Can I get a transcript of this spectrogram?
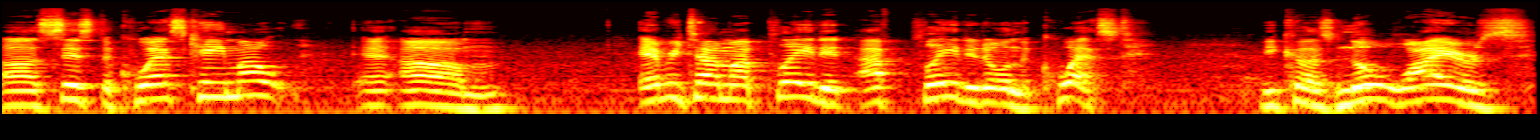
uh, since the Quest came out, uh, um, every time I played it, I've played it on the Quest because no wires.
